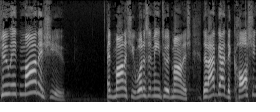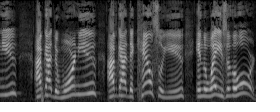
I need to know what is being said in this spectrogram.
to admonish you. Admonish you. What does it mean to admonish? That I've got to caution you, I've got to warn you, I've got to counsel you in the ways of the Lord,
